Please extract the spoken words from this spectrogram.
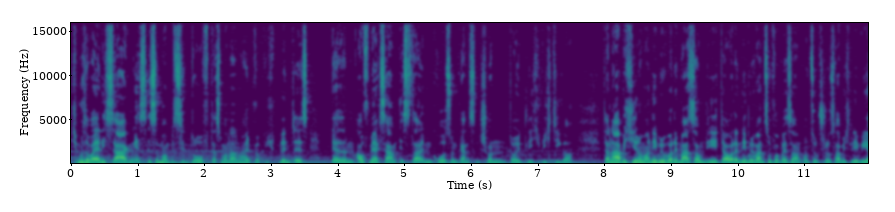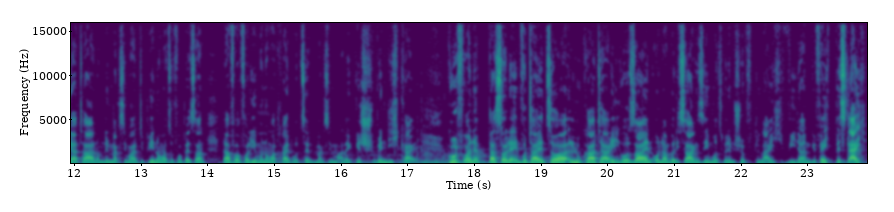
Ich muss aber ehrlich sagen, es ist immer ein bisschen doof, dass man dann halt wirklich blind ist. Ähm, aufmerksam ist da im Großen und Ganzen schon deutlich wichtiger. Dann habe ich hier nochmal Nebel über dem Wasser, um die Dauer der Nebelwand zu verbessern. Und zum Schluss habe ich Leviathan, um den maximalen TP nochmal zu verbessern. Dafür verlieren wir nochmal 3% maximale Geschwindigkeit. Gut, Freunde, das soll der Infoteil zur Luca Tarigo sein. Und dann würde ich sagen, sehen wir uns mit dem Schiff gleich wieder im Gefecht. Bis gleich!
